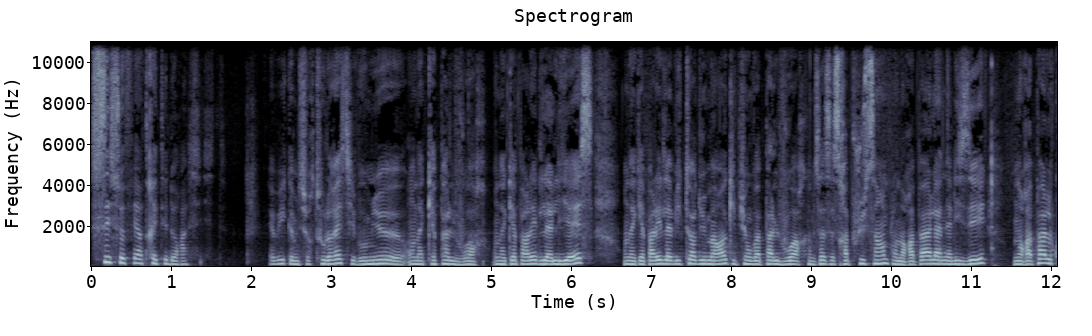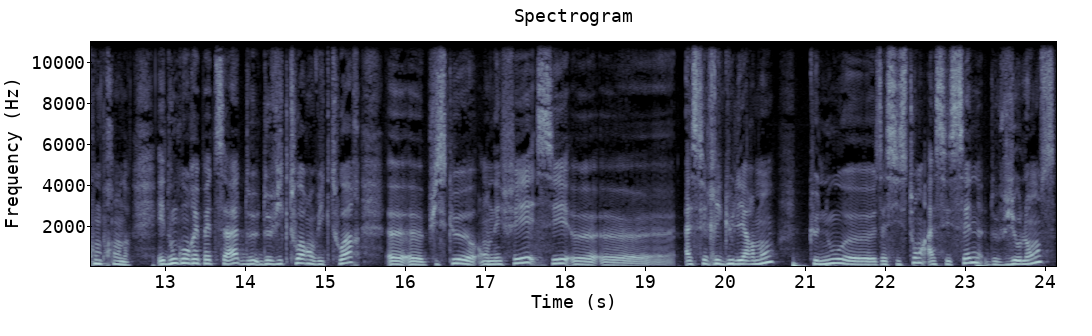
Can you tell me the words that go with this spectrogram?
c'est se faire traiter de raciste. Et oui, comme sur tout le reste, il vaut mieux, on n'a qu'à pas le voir. On n'a qu'à parler de la liesse, on n'a qu'à parler de la victoire du Maroc et puis on va pas le voir. Comme ça, ça sera plus simple, on n'aura pas à l'analyser. On n'aura pas à le comprendre. Et donc on répète ça de, victoire en victoire, euh, euh, puisque en effet c'est euh, assez régulièrement que nous assistons à ces scènes de violence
